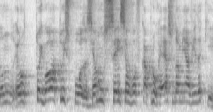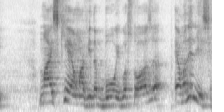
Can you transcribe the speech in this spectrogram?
eu não. eu não tô igual a tua esposa, assim, eu não sei se eu vou ficar pro resto da minha vida aqui. Mas que é uma vida boa e gostosa, é uma delícia.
